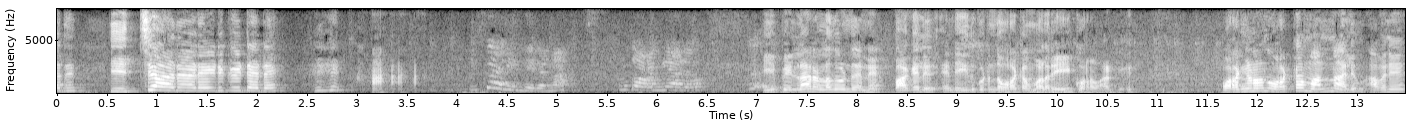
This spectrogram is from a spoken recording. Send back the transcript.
അത്? ഇച്ചാണ് അവിടെ എടുക്കട്ടെ നമുക്ക് ഉറങ്ങിയാലോ? ഈ പിള്ളേരുള്ളത് കൊണ്ട് തന്നെ പകൽ എന്റെ ഇത് കുട്ടന്റെ ഉറക്കം വളരെ കുറവാണ്. ഉറങ്ങണമെന്ന് ഉറക്കം വന്നാലും അവന്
